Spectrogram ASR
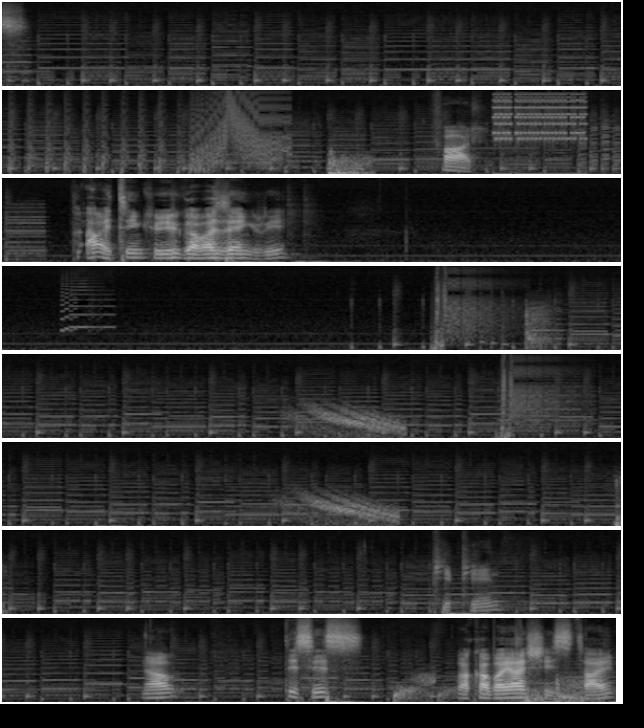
Foul. I think Hyuga was angry. This is Wakabayashi's time.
